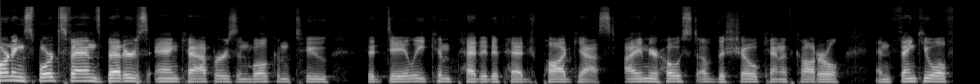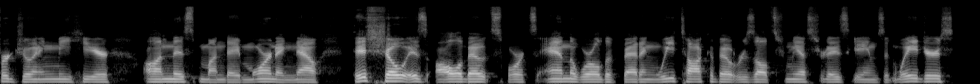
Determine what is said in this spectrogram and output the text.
morning, sports fans, bettors, and cappers, and welcome to the Daily Competitive Hedge podcast. I am your host of the show, Kenneth Cotterill, and thank you all for joining me here on this Monday morning. Now, this show is all about sports and the world of betting. We talk about results from yesterday's games and wagers,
